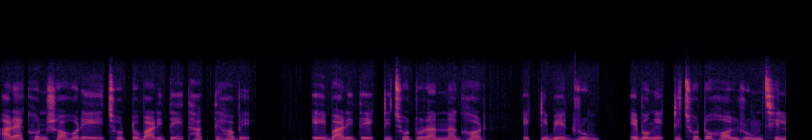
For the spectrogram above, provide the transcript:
আর এখন শহরে এই ছোট্ট বাড়িতেই থাকতে হবে। এই বাড়িতে একটি ছোট রান্নাঘর, একটি বেডরুম এবং একটি ছোট হল রুম ছিল।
